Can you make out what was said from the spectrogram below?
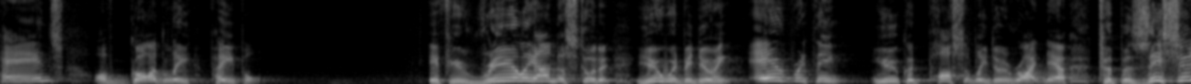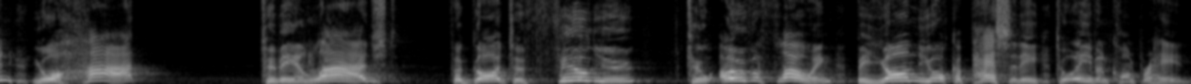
hands of godly people, if you really understood it, you would be doing everything you could possibly do right now to position your heart to be enlarged for God to fill you to overflowing beyond your capacity to even comprehend.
